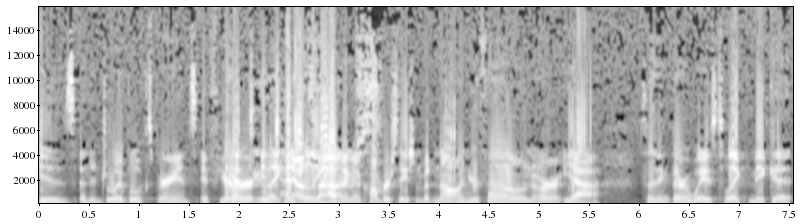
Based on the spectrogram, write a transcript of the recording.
is an enjoyable experience if you're Yeah, do, like, no intentionally having a conversation, but not on your phone or yeah. So I think there are ways to like make it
